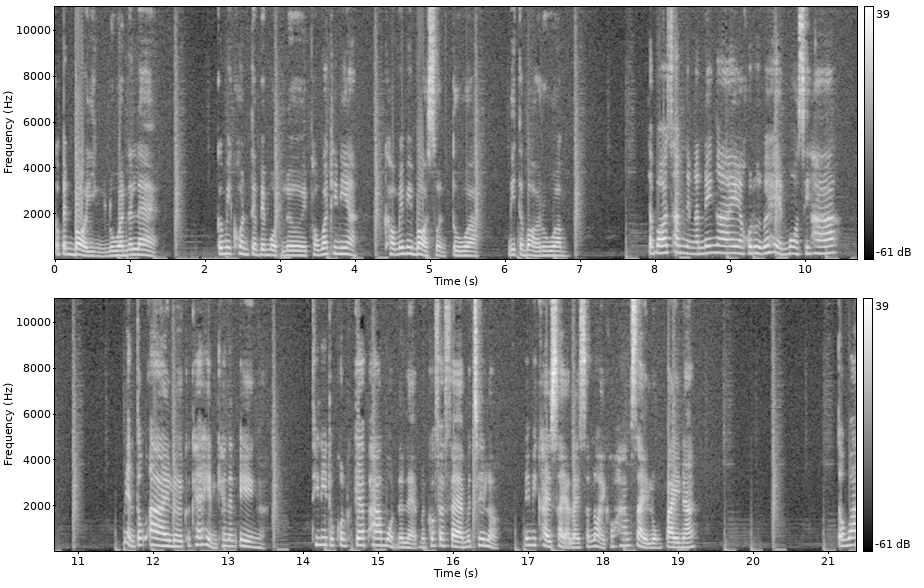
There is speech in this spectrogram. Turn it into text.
ก็เป็นบ่อหญิงล้วนนั่นแหละ ก็มีคนเต็มไปหมดเลย เพราะว่าที่เนี่ยเขาไม่มีบ่อส่วนตัว มีแต่บ่อรวม แต่บอสทำอย่างนั้นได้ไงอะคนอื่นก็เห็นหมดสิคะไม่เห็นต้องอายเลยก็แค่เห็นแค่นั้นเองอะ ที่นี่ทุกคนก็แก้ผ้าหมดนั่นแหละมันก็แฟร์ๆไม่ใช่เหรอไม่มีใครใส่อะไรซะหน่อยเขาห้ามใส่ลงไปนะ แต่ว่า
